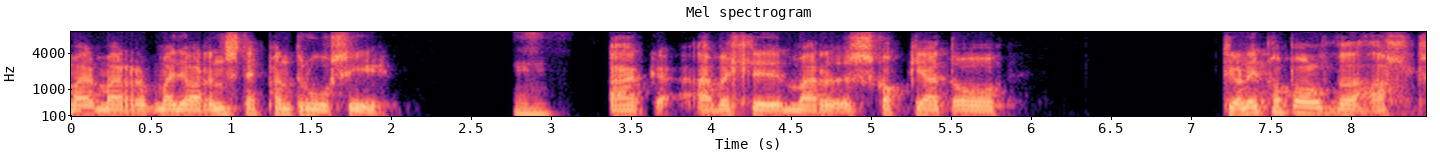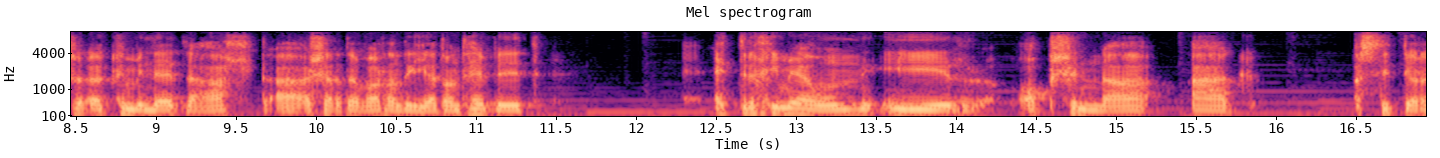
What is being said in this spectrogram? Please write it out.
mae, mae, mae o'r yn stepan drws i. Mm -hmm. Ac, a felly mae'r sgogiad o... Di o'n ei pobl ddallt, y cymuned ddallt, a siarad efo rhanddeiliad, ond hefyd edrych i mewn i'r opsiynau ac astudio'r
